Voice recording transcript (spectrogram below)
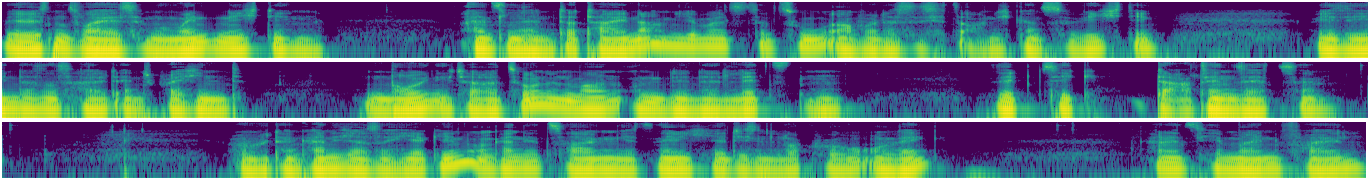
Wir wissen zwar jetzt im Moment nicht den einzelnen Dateinamen jeweils dazu, aber das ist jetzt auch nicht ganz so wichtig. Wir sehen, dass es halt entsprechend neun Iterationen waren und in den letzten 70 Datensätze. Gut, dann kann ich also hergehen und kann jetzt sagen, jetzt nehme ich hier diesen Lockrow weg. Kann jetzt hier meinen Pfeil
